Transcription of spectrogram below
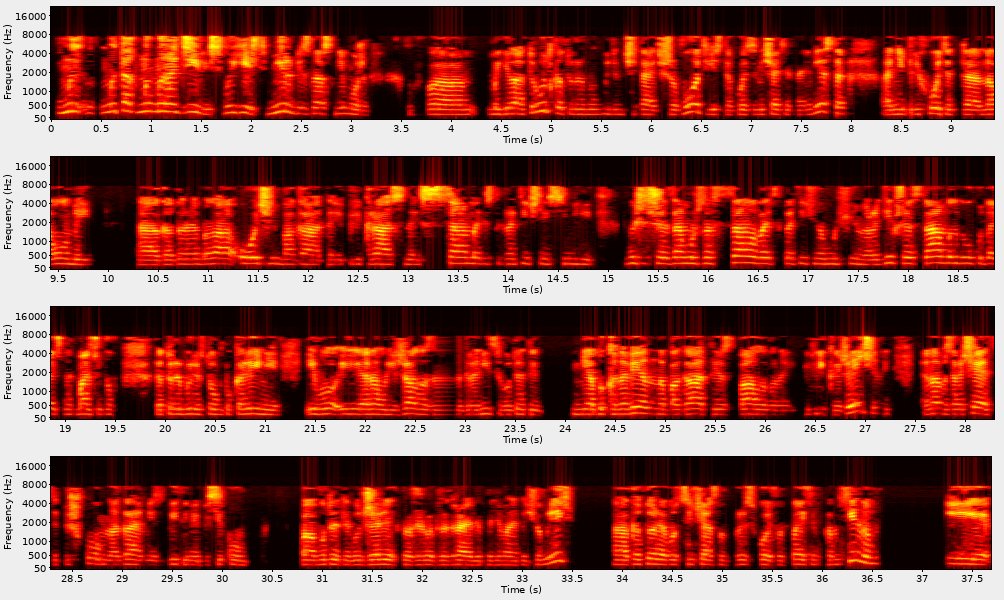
Мы, мы так, мы, мы родились, мы есть, мир без нас не может. В э, Могила Труд, который мы будем читать в Шавот, есть такое замечательное место, они приходят, э, Наоми которая была очень богатой, прекрасной, самой аристократичной семьи, вышедшая замуж за самого аристократичного мужчину, родившая самых двух удачных мальчиков, которые были в том поколении. Его, и она уезжала за границу вот этой необыкновенно богатой, разбалованной, великой женщиной. И она возвращается пешком, ногами, сбитыми босиком по вот этой вот жаре, кто живет в Израиле, понимает, о чем речь, а, которая вот сейчас вот происходит вот по этим камсинам. И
